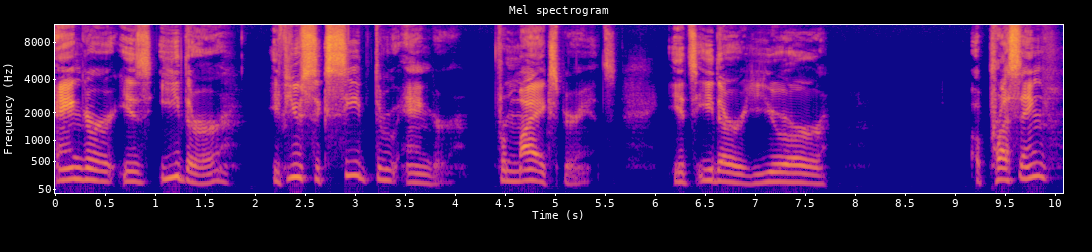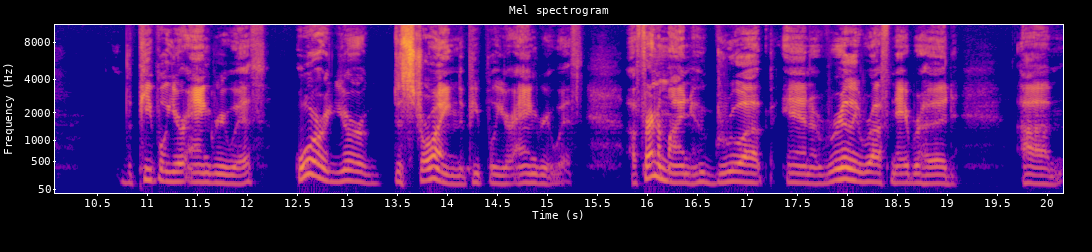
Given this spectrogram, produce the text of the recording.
anger is either if you succeed through anger from my experience it's either you're oppressing the people you're angry with or you're destroying the people you're angry with. A friend of mine who grew up in a really rough neighborhood um,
